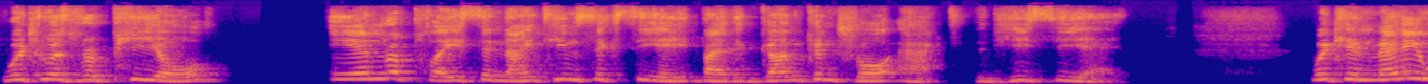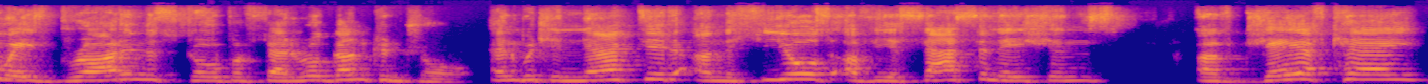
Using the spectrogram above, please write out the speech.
which was repealed and replaced in 1968 by the Gun Control Act, the GCA, which in many ways broadened the scope of federal gun control and which enacted on the heels of the assassinations of JFK,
